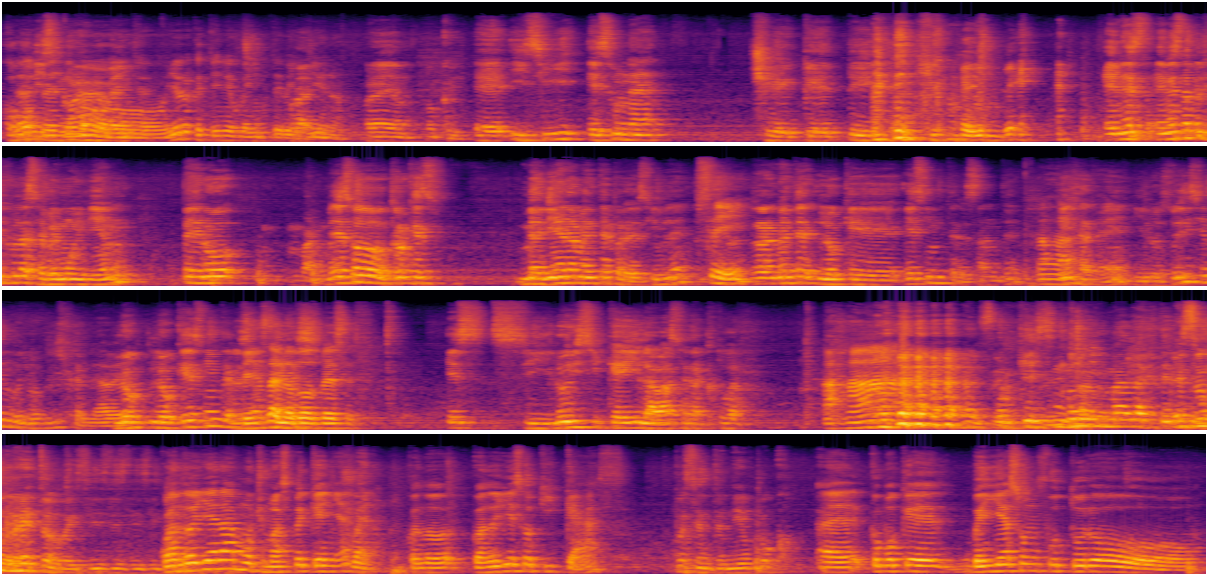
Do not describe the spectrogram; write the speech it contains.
Como Debe tener 19 o como- 20. Yo creo que tiene 20, Por ahí, 21. por ahí anda. Ok. Eh, y sí, es una chequetita. En esta, en esta película se ve muy bien, pero bueno, eso creo que es medianamente predecible. Sí. Realmente lo que es interesante, Ajá. fíjate, ¿eh? y lo estoy diciendo yo, Híjole, a ver. lo, lo que es interesante Piénsalo es, dos veces. es si Louis C.K. la va a hacer actuar. Ajá. Porque es muy mala actriz. Es un reto, güey. Sí, sí, sí, sí. Cuando ella era mucho más pequeña, bueno, cuando, cuando ella hizo Kikas, Pues entendí un poco. eh, como que veías un futuro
